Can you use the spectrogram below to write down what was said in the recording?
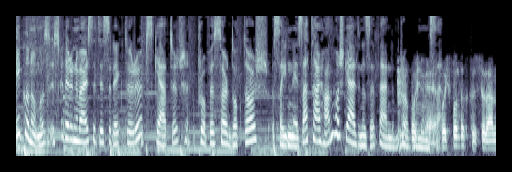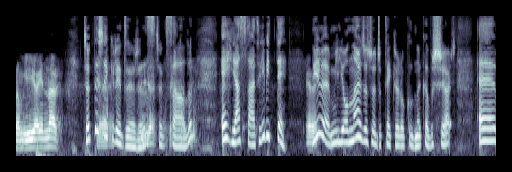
İlk konuğumuz Üsküdar Üniversitesi Rektörü, psikiyatr, Profesör Doktor Sayın Nevzat Tarhan. Hoş geldiniz efendim Hoş, programımıza. e, hoş bulduk Kısıl Hanım. İyi yayınlar. Çok teşekkür ediyoruz. rica- Çok sağ olun. Eh yaz tatili bitti. Evet. Değil mi? Milyonlarca çocuk tekrar okuluna kavuşuyor. Ee,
